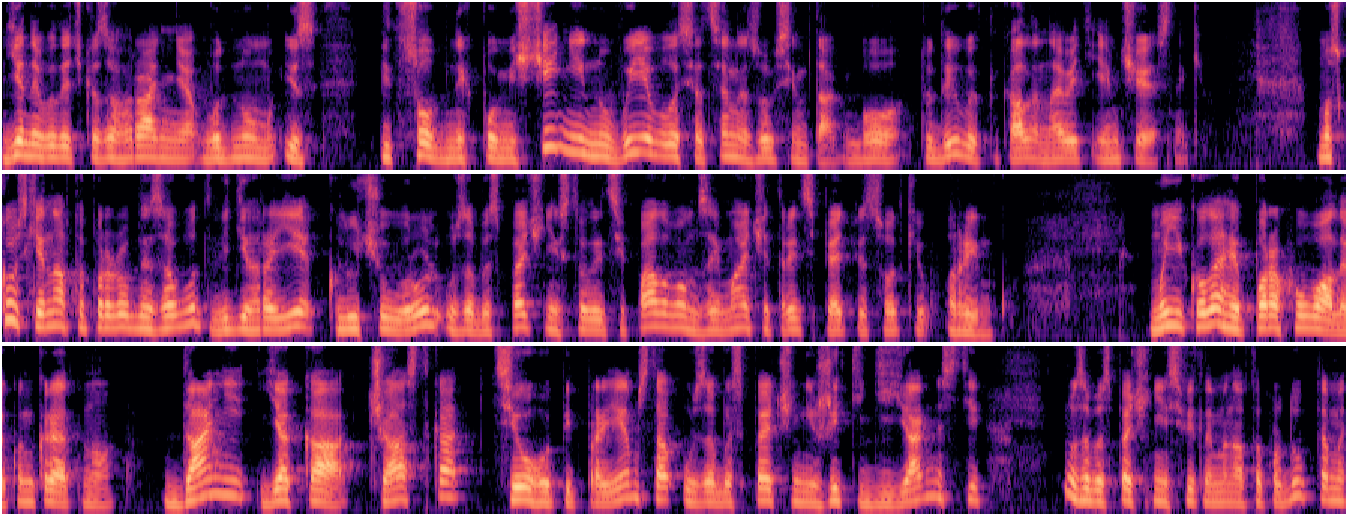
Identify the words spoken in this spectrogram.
Є невеличке загорання в одному із підсобних поміщень, ну виявилося це не зовсім так, бо туди викликали навіть і МЧСників. Московський нафтопереробний завод відіграє ключову роль у забезпеченні столиці паливом, займаючи 35% ринку. Мої колеги порахували конкретно дані, яка частка цього підприємства у забезпеченні життєдіяльності, ну, забезпеченні світлими нафтопродуктами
